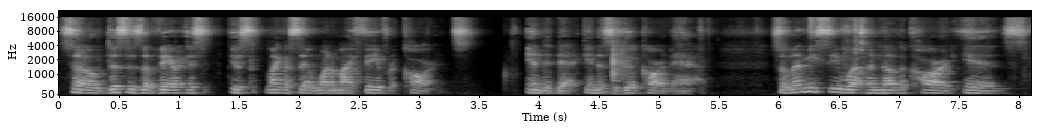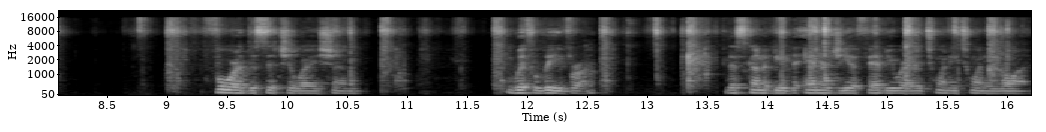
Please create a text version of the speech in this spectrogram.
So this is a very, it's, it's like I said, one of my favorite cards in the deck, and it's a good card to have. So let me see what another card is for the situation with Libra. That's going to be the energy of February 2021.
